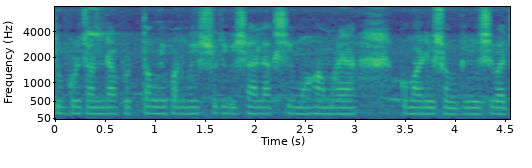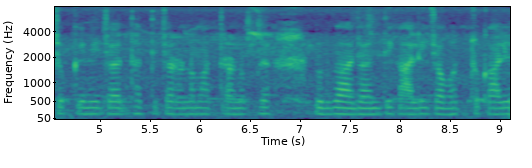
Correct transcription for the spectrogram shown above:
দুগ্রচণ্ডা, প্রত্যঙ্গে পরমেশ্বরী, বিশালাক্ষী, মহামায়া, কুমারী, শঙ্কিনী শিবাচক্রিণী জয়ধাত্রী চরণমাত্রানুপ্রিয়া দুর্গা, জয়ন্তী, কালী চ ভদ্রকালী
